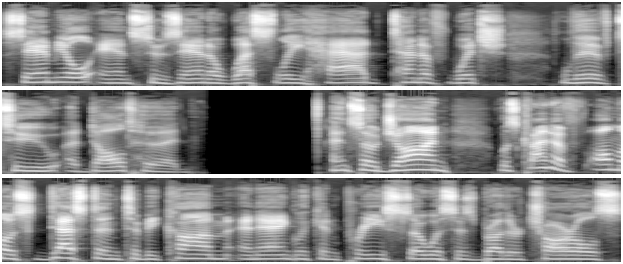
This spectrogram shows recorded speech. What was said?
Samuel and Susanna Wesley had, 10 of which lived to adulthood. And so John was kind of almost destined to become an Anglican priest. So was his brother Charles,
